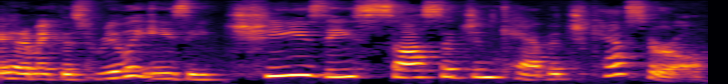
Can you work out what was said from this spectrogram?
you how to make this really easy cheesy sausage and cabbage casserole.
